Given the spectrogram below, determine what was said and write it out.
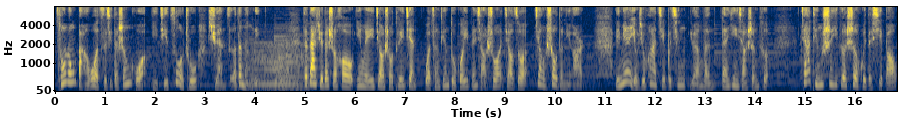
从容把握自己的生活以及做出选择的能力。在大学的时候，因为教授推荐，我曾经读过一本小说，叫做《教授的女儿》，里面有句话记不清原文，但印象深刻：家庭是一个社会的细胞。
